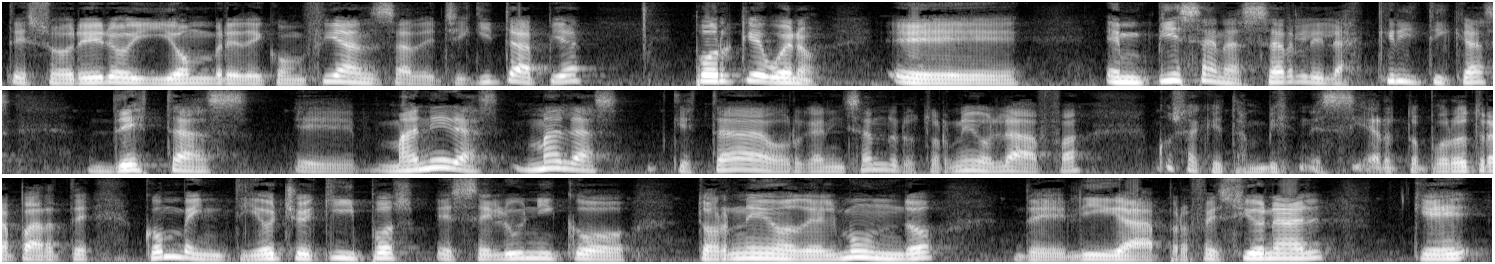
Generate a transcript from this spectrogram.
tesorero y hombre de confianza de Chiquitapia, porque bueno, eh, empiezan a hacerle las críticas de estas eh, maneras malas que está organizando los torneos la AFA, cosa que también es cierto, por otra parte, con 28 equipos, es el único torneo del mundo de liga profesional que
